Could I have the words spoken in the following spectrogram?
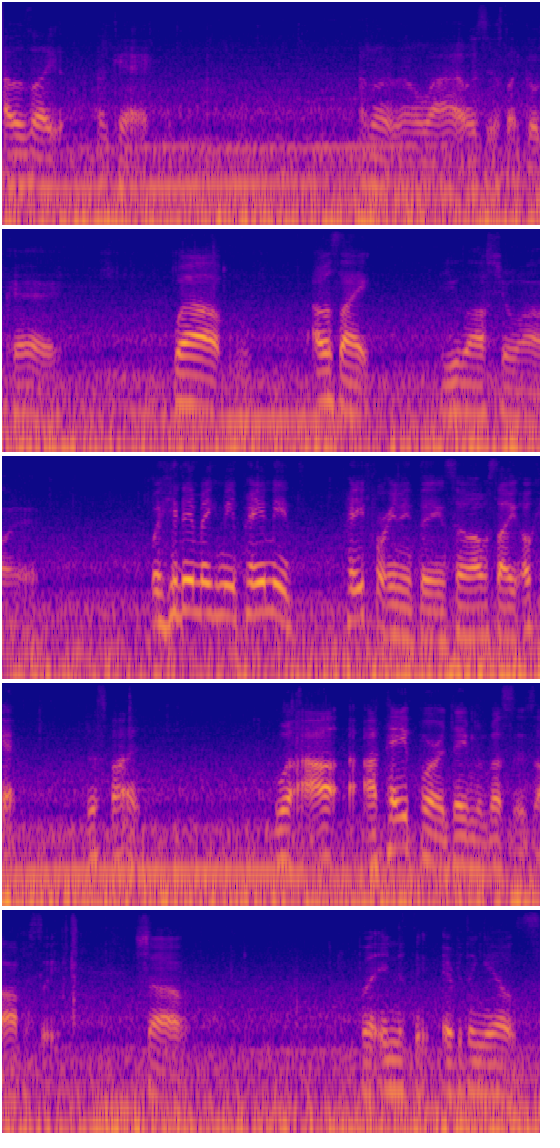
I was like, okay. I don't know why. I was just like, okay. Well, I was like, you lost your wallet, but he didn't make me pay me pay for anything. So I was like, okay, that's fine. Well, I I paid for Dave and Buster's obviously, so. But anything, everything else,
